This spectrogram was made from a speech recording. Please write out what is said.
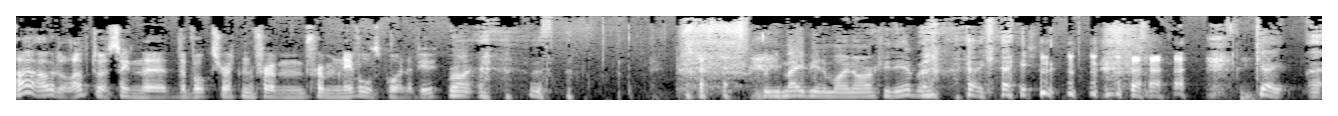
I, I would have loved to have seen the, the books written from, from Neville's point of view. Right. well, you may be in a minority there, but okay. okay. Uh,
